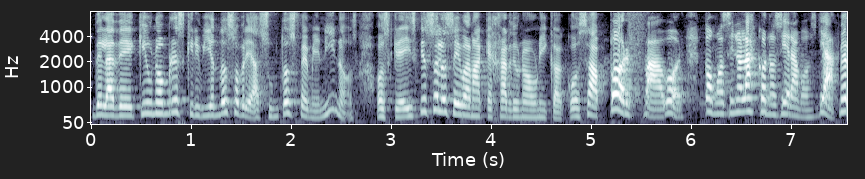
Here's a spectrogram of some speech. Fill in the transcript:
de la de que un hombre escribiendo sobre asuntos femeninos. ¿Os creéis que solo se iban a quejar de una única cosa? Por favor, como si no las conociéramos ya. Me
